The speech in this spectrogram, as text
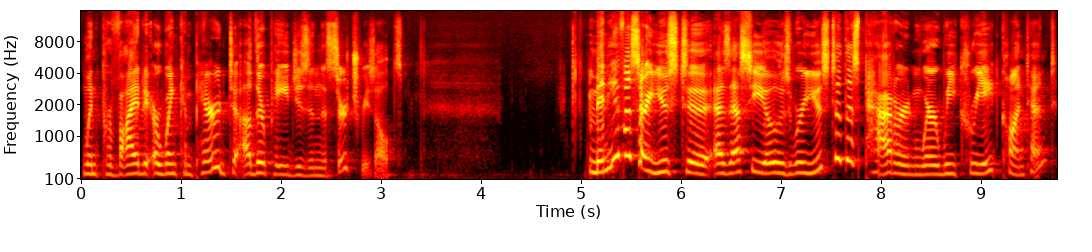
when provided or when compared to other pages in the search results? Many of us are used to, as SEOs, we're used to this pattern where we create content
